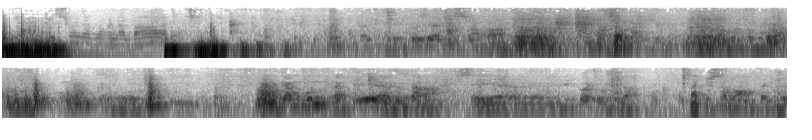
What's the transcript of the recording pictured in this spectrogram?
Une question d'abord là-bas. et ensuite- En fait, je vais poser la question par rapport au personnage dans votre bouquin. On dit que vous, au Cameroun, vous l'appelez euh, le parrain, c'est euh, Louis-Paul Ojula. Ouais. Savoir en fait, euh,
